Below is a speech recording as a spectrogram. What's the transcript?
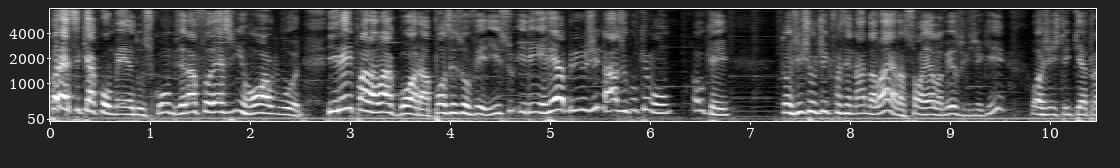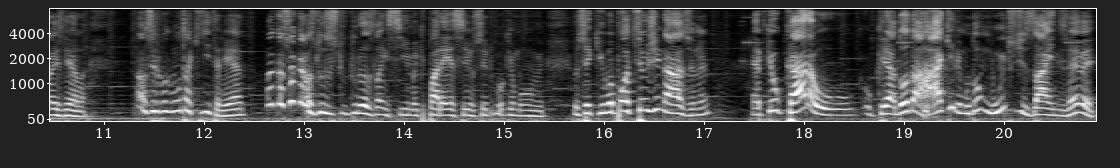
Parece que a colmeia dos combis é na floresta em Horwood. Irei para lá agora. Após resolver isso, irei reabrir o ginásio Pokémon. Ok. Então a gente não tinha que fazer nada lá? Era só ela mesmo que tinha ir? Ou a gente tem que ir atrás dela? Ah, o centro Pokémon tá aqui, tá ligado? Mas que só aquelas duas estruturas lá em cima que parecem o centro Pokémon, velho. Eu sei que uma pode ser o ginásio, né? É porque o cara, o, o criador da hack, ele mudou muitos designs, né, velho?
